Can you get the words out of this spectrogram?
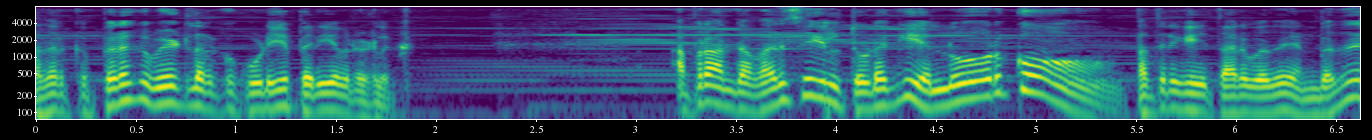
அதற்கு பிறகு வீட்டில் இருக்கக்கூடிய பெரியவர்களுக்கு. அப்புறம் அந்த வரிசையில் தொடங்கி எல்லோருக்கும் பத்திரிகை தருவது என்பது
